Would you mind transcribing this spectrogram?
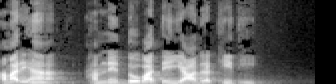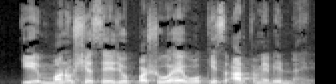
हमारे यहाँ हमने दो बातें याद रखी थी कि मनुष्य से जो पशु है, वो किस अर्थ में भिन्न है?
